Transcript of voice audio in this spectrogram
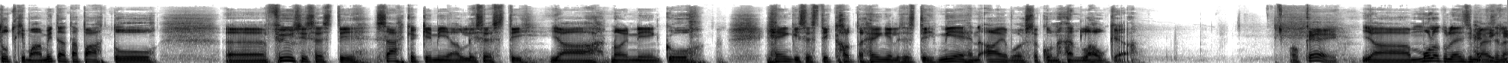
tutkimaan, mitä tapahtuu ö, fyysisesti, sähkökemiallisesti ja noin niin kuin henkisesti kautta hengellisesti miehen aivoissa, kun hän laukeaa. Okei. Ja mulla tuli ensimmäisenä,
